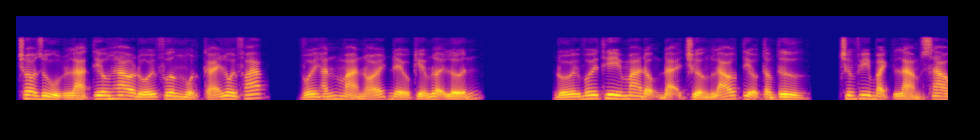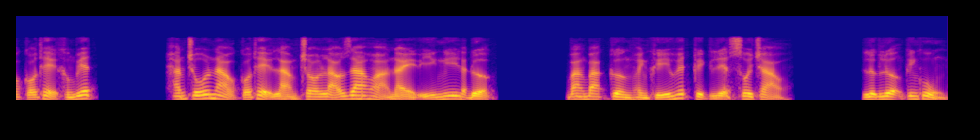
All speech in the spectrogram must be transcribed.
Cho dù là tiêu hao đối phương một cái lôi pháp, với hắn mà nói đều kiếm lợi lớn. Đối với thi ma động đại trưởng lão tiểu tâm tư, trương phi bạch làm sao có thể không biết? Hắn chỗ nào có thể làm cho lão gia hỏa này ý nghĩ đạt được? Bàng bạc cường hành khí huyết kịch liệt sôi trào. Lực lượng kinh khủng,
